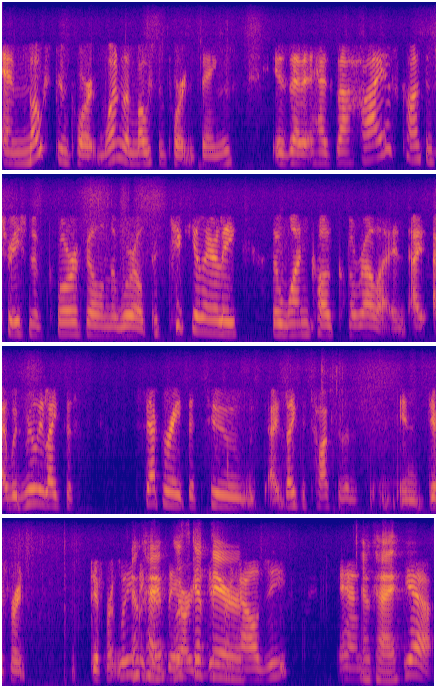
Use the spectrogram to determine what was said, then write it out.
And most important, one of the most important things is that it has the highest concentration of chlorophyll in the world, particularly the one called chlorella. And I, I would really like to separate the two. I'd like to talk to them in different differently okay, because they are different there. algae. And okay. Yeah.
